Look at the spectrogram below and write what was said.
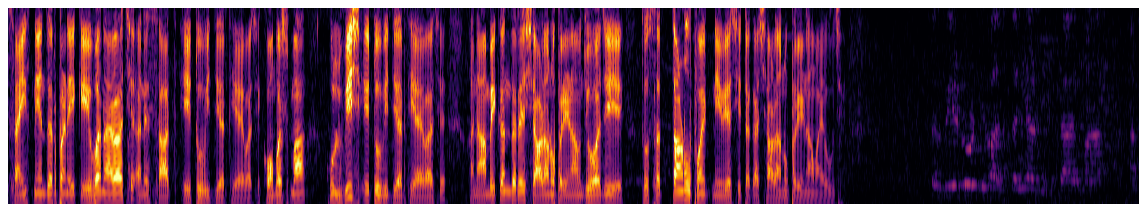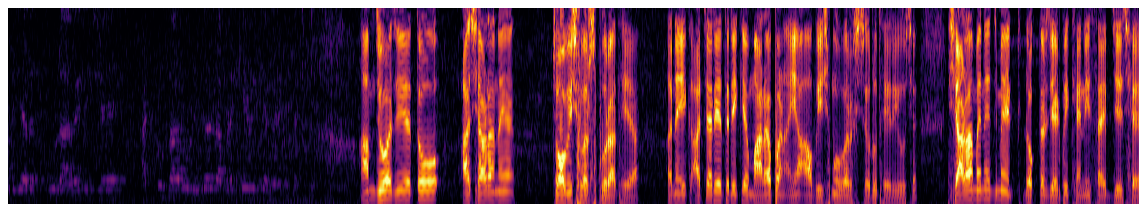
સાયન્સની અંદર પણ એક એ વન આવ્યા છે અને સાત એ ટુ વિદ્યાર્થી આવ્યા છે. કોમર્સમાં કુલ વીસ એ ટુ વિદ્યાર્થી આવ્યા છે. અને આમ એકંદરે શાળાનું પરિણામ જોવા જઈએ તો સત્તાણું પોઈન્ટ નેવ્યાસી ટકા શાળાનું પરિણામ આવ્યું છે. આમ જોવા જઈએ તો આ શાળાને ચોવીસ વર્ષ પૂરા થયા. અને એક આચાર્ય તરીકે મારા પણ અહીંયા આ વીસમું વર્ષ શરૂ થઈ રહ્યું છે. શાળા મેનેજમેન્ટ ડૉક્ટર જેડપી ખેની સાહેબ જે છે,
